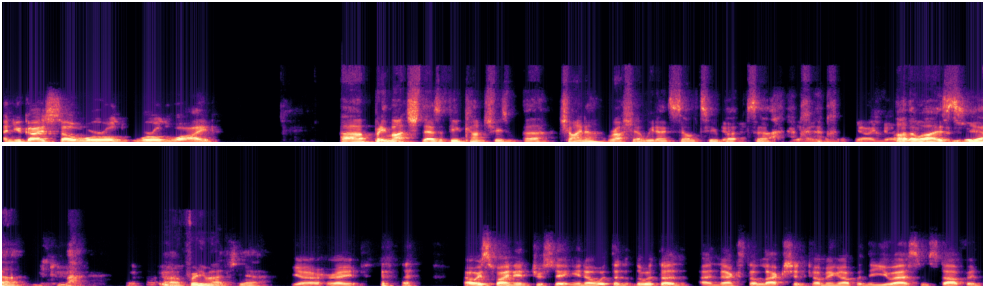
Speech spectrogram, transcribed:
and you guys sell world worldwide uh, pretty much. There's a few countries, uh, China, Russia. We don't sell to, yeah. but uh, yeah, yeah otherwise, yeah, uh, pretty much, yeah. Yeah, right. I always find interesting, you know, with the with the uh, next election coming up in the U.S. and stuff, and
